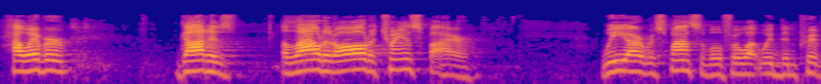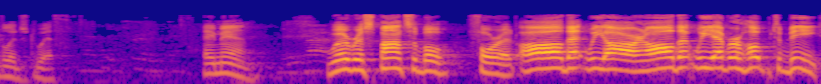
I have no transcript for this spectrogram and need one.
However, God has allowed it all to transpire. We are responsible for what we've been privileged with. Amen. We're responsible for it. All that we are and all that we ever hope to be,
